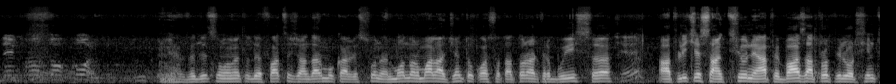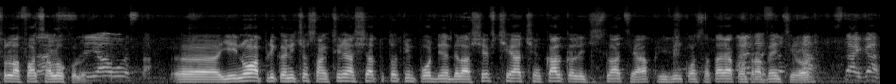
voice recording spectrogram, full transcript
de protocol. Vedeți în momentul de față jandarmul care sună. În mod normal, agentul constatator ar trebui să Ce? aplice sancțiunea pe baza propriilor simțuri la fața Dar locului. Uh, ei nu aplică nicio sancțiune, așa tot timpul ordine de la șef, ceea ce încalcă legislația privind constatarea Hai contravențiilor. Stai, gata.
